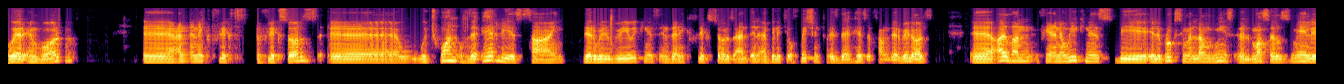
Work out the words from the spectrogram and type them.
were involved uh, عندنا neck flex, flexors uh, which one of the earliest sign there will be weakness in the neck flexors and inability of patient to raise their heads from their pillows uh, ايضا في عندنا weakness بالبروكسيمال lump muscles mainly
